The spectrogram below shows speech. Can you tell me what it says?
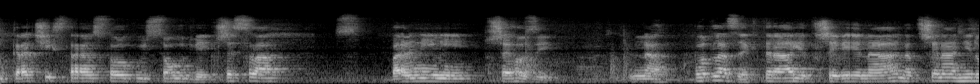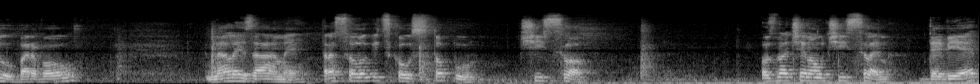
u kratších stran stolku jsou dvě křesla s barevnými přehozy. Na podlaze, která je dřevěná, natřená hnědou barvou, nalezáme trasologickou stopu číslo označenou číslem 9,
